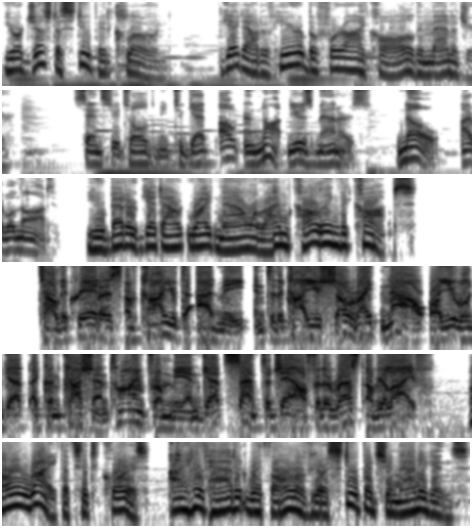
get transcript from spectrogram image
You're just a stupid clone. Get out of here before I call the manager. Since you told me to get out and not use manners, no, I will not. You better get out right now or I'm calling the cops. Tell the creators of Caillou to add me into the Caillou show right now or you will get a concussion time from me and get sent to jail for the rest of your life. Alright that's it Coris, I have had it with all of your stupid shenanigans.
